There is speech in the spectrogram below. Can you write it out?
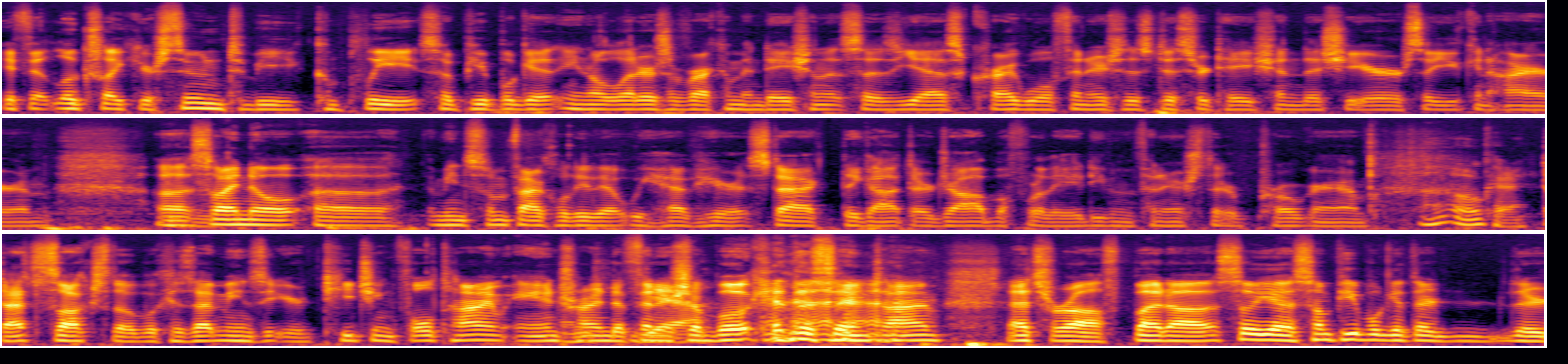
if it looks like you're soon to be complete. So people get you know letters of recommendation that says yes, Craig will finish his dissertation this year, so you can hire him. Uh, Mm-hmm. So I know. Uh, I mean, some faculty that we have here at Stack, they got their job before they had even finished their program. Oh, okay. That sucks though because that means that you're teaching full time and trying to finish yeah. a book at the same time. That's rough. But uh, so yeah, some people get their their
